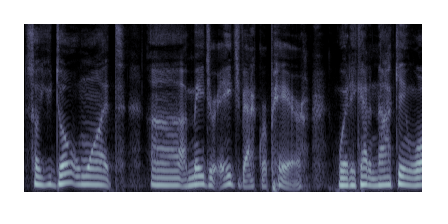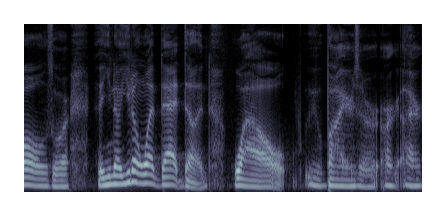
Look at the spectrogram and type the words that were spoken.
So you don't want uh, a major HVAC repair where they kind of knock in walls, or you know, you don't want that done while buyers are are, are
